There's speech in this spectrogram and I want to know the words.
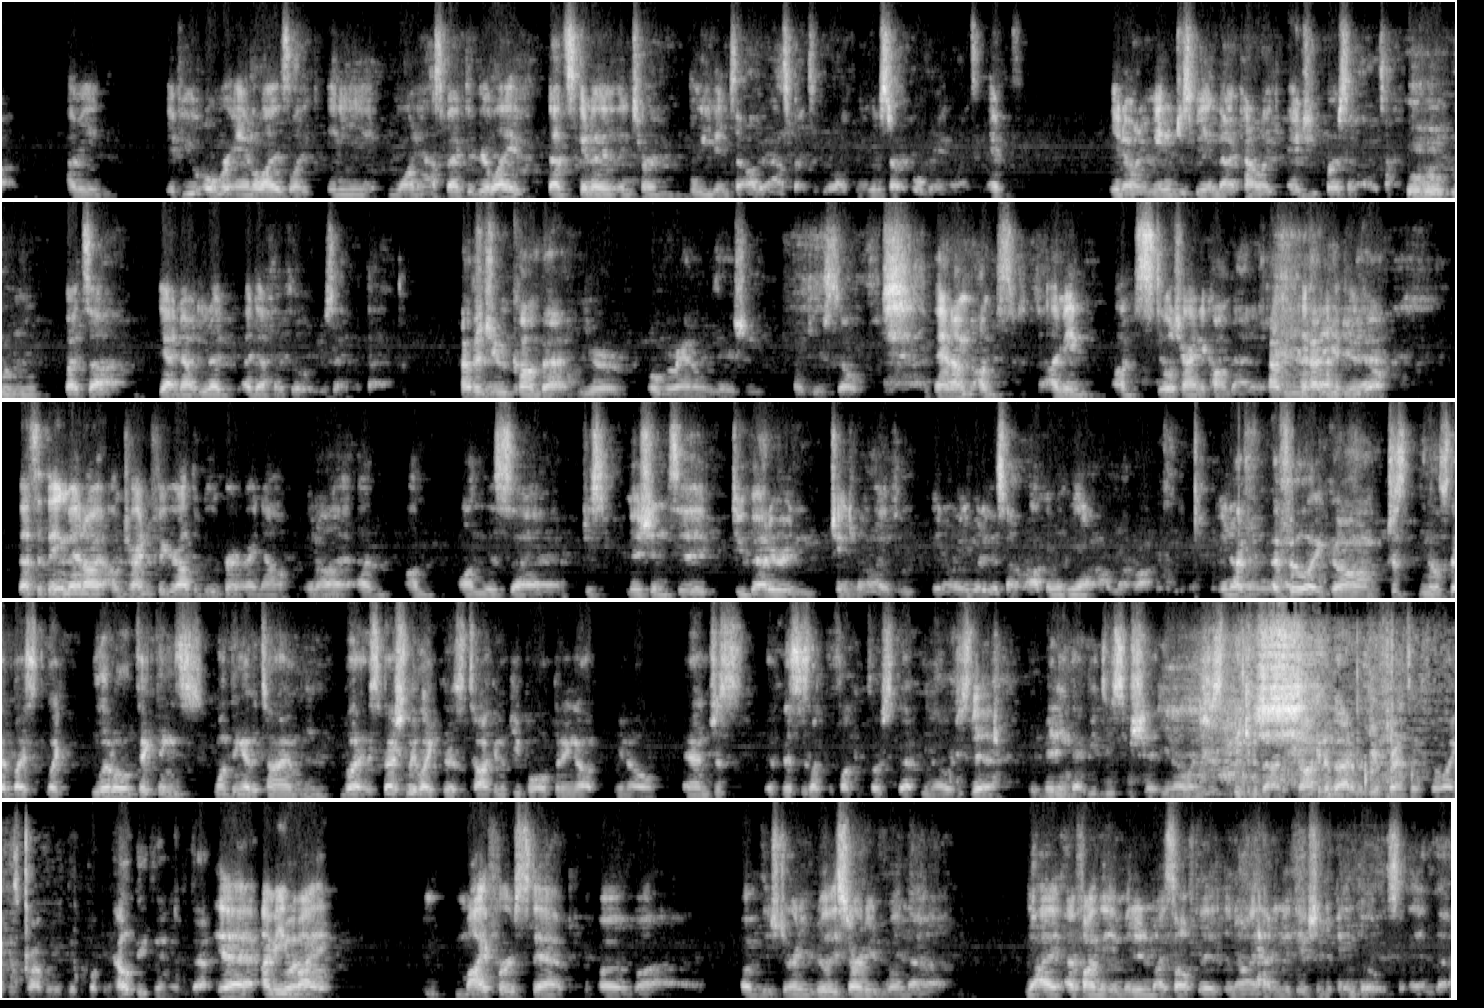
I mean, if you over analyze like any one aspect of your life, that's gonna in turn bleed into other aspects of your life, and you're gonna start over analyzing everything. You know what I mean? And just being that kind of like edgy person all the time. Mhm. hmm But uh, yeah, no, dude, I, I definitely feel what you're saying with that. How did you combat your overanalyzation, like yourself? Man, I'm I'm I mean, I'm still trying to combat it. How do you how do you do know? that? That's the thing, man. I, I'm trying to figure out the blueprint right now. You know, Mm-hmm. I, I'm I'm on this uh, just mission to do better and change my life. And you know, anybody that's not rocking with me, I'm not rocking with you. You know, I, mean? I, feel like um, just you know step by like little take things one thing at a time Mhm. but especially like this talking to people opening up you know and just if this is like the fucking first step you know just yeah, admitting that you do some shit you know and just thinking about it talking about it with your friends i feel like is probably a good fucking healthy thing of that yeah. I mean, But, my um, my first step of uh, of this journey really started when uh, I, I finally admitted to myself that you know I had an addiction to pain pills, and uh,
